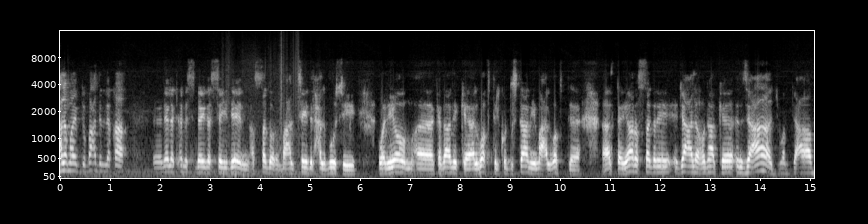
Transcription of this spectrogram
على ما يبدو بعد اللقاء ليلة أمس بين السيدين الصدر مع السيد الحلبوسي. واليوم كذلك الوفد الكردستاني مع الوفد التيار الصدري جعل هناك انزعاج وامتعاض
